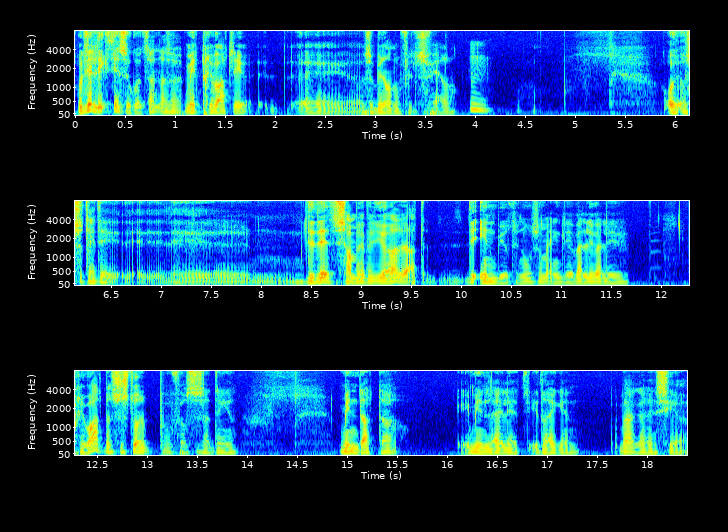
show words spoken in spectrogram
Og det likte jeg så godt. sant? Altså, Mitt privatliv. Uh, og så begynner han å filosofere. Mm. Og, og så tenkte jeg eh, Det er det samme jeg vil gjøre. At det innbyr til noe som egentlig er veldig veldig privat. Men så står det på første setningen Min datter i min leilighet i Dreggen. Hver gang jeg sier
